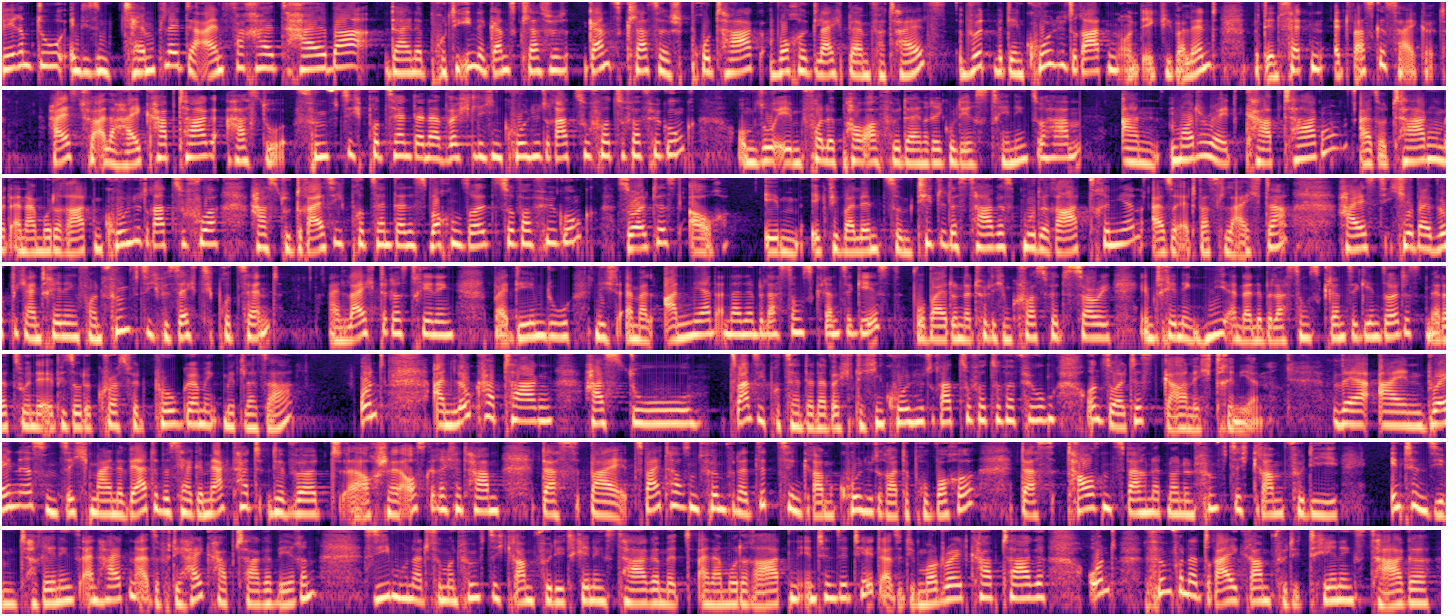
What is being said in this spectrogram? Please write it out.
Während du in diesem Template der Einfachheit halber deine Proteine ganz klassisch, ganz klassisch pro Tag, Woche gleichbleibend verteilst, wird mit den Kohlenhydraten und äquivalent mit den Fetten etwas gecycelt. Heißt, für alle High-Carb-Tage hast du 50 Prozent deiner wöchentlichen Kohlenhydratzufuhr zur Verfügung, um so eben volle Power für dein reguläres Training zu haben. An Moderate Carb Tagen, also Tagen mit einer moderaten Kohlenhydratzufuhr, hast du 30 Prozent deines Wochensolls zur Verfügung, solltest auch eben äquivalent zum Titel des Tages moderat trainieren, also etwas leichter. Heißt hierbei wirklich ein Training von 50 bis 60 Prozent. Ein leichteres Training, bei dem du nicht einmal annähernd an deine Belastungsgrenze gehst, wobei du natürlich im CrossFit, sorry, im Training nie an deine Belastungsgrenze gehen solltest. Mehr dazu in der Episode CrossFit Programming mit Lazar. Und an Low Carb Tagen hast du 20 Prozent deiner wöchentlichen Kohlenhydratzufuhr zur Verfügung und solltest gar nicht trainieren. Wer ein Brain ist und sich meine Werte bisher gemerkt hat, der wird auch schnell ausgerechnet haben, dass bei 2517 Gramm Kohlenhydrate pro Woche das 1259 Gramm für die intensiven Trainingseinheiten, also für die High-Carb-Tage wären, 755 Gramm für die Trainingstage mit einer moderaten Intensität, also die Moderate-Carb-Tage und 503 Gramm für die Trainingstage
